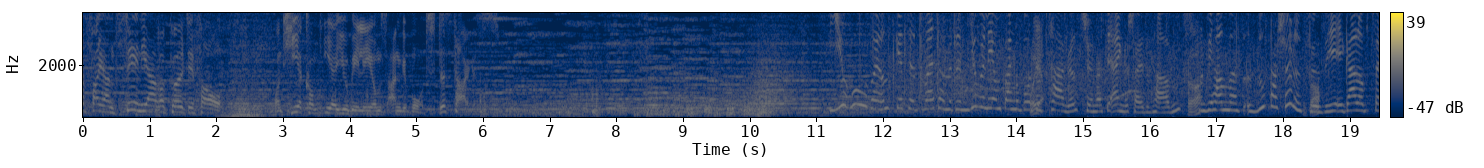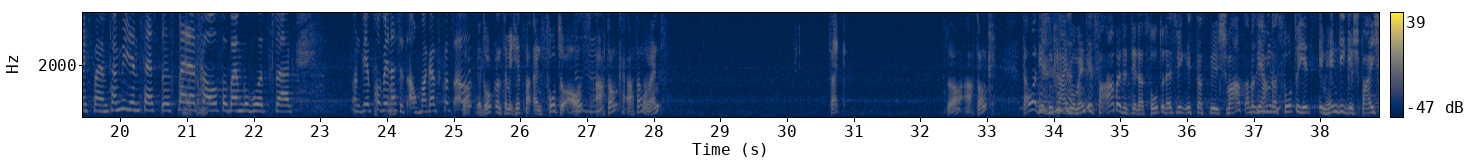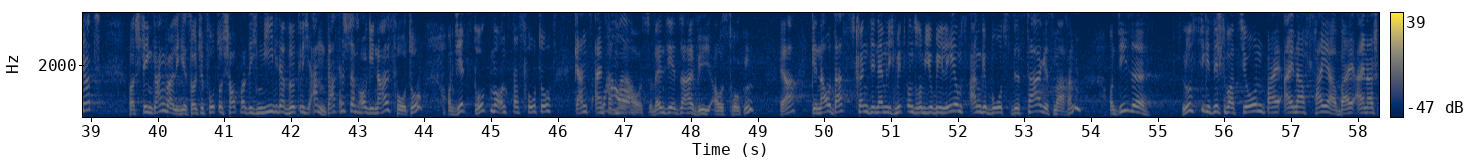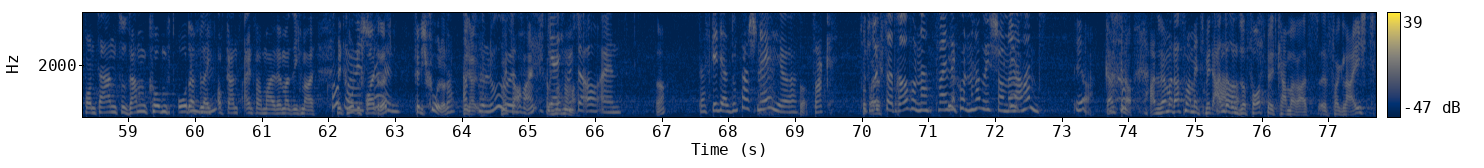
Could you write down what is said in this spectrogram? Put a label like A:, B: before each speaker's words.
A: Wir feiern 10 Jahre Pearl TV. Und hier kommt Ihr Jubiläumsangebot des Tages.
B: Juhu, bei uns geht's jetzt weiter mit dem Jubiläumsangebot
A: Oh ja.
B: des Tages. Schön, dass Sie eingeschaltet haben.
A: Ja.
B: Und wir haben was super Schönes für
A: Ja.
B: Sie, egal ob es vielleicht beim Familienfest ist, bei der Taufe, beim Geburtstag. Und wir probieren das jetzt auch mal ganz kurz
A: So,
B: aus.
A: wir drucken uns nämlich jetzt mal ein Foto aus.
B: Mhm.
A: Achtung, Achtung, Moment. Zack. So, Achtung. Dauert jetzt einen kleinen Moment, jetzt verarbeitet ihr das Foto, deswegen ist das Bild schwarz, aber Sie haben das Foto jetzt im Handy gespeichert, was stinklangweilig ist. Solche Fotos schaut man sich nie wieder wirklich an. Das, ist das Originalfoto und jetzt drucken wir uns das Foto ganz einfach
B: Wow.
A: mal aus. Und wenn Sie jetzt sagen, wie ausdrucken, ja, genau das können Sie nämlich mit unserem Jubiläumsangebot des Tages machen. Und diese lustige Situation bei einer Feier, bei einer spontanen Zusammenkunft oder vielleicht auch ganz einfach mal, wenn man sich mal
B: Guck
A: mit guten Freunden trifft. Finde ich cool, oder?
B: Absolut.
A: Möchtest du auch eins? Komm,
B: ja,
A: mach
B: ich
A: noch mal.
B: möchte auch eins.
A: So,
B: Das geht ja super schnell hier.
A: so, zack.
B: Du drückst da drauf und nach zwei Sekunden habe ich schon in der Hand.
A: Ja, ganz genau. Also wenn man das mal mit, mit anderen Sofortbildkameras äh, vergleicht,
